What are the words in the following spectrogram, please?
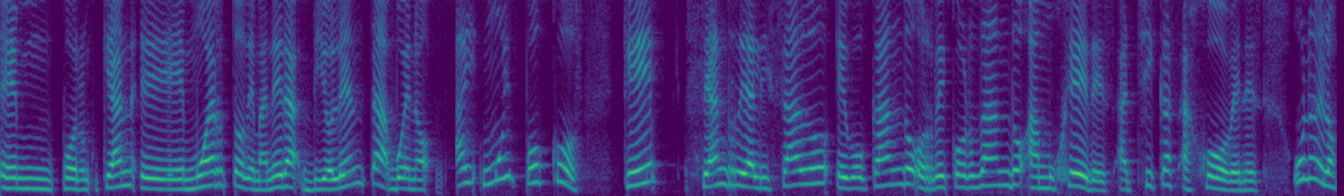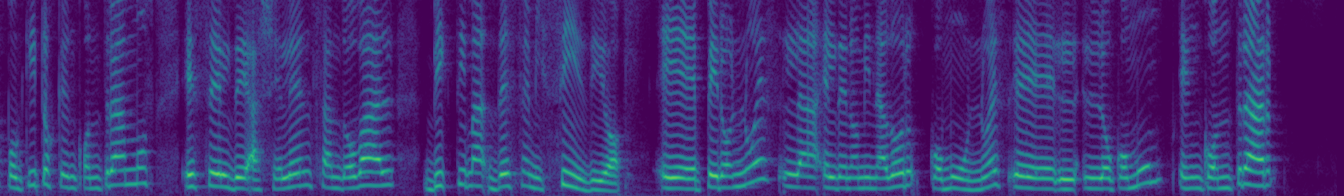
Em, que han eh, muerto de manera violenta, bueno, hay muy pocos que se han realizado evocando o recordando a mujeres, a chicas, a jóvenes. Uno de los poquitos que encontramos es el de Ayelén Sandoval, víctima de femicidio. Eh, pero no es el denominador común, no es eh, lo común encontrar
